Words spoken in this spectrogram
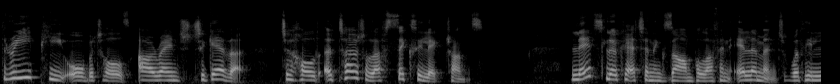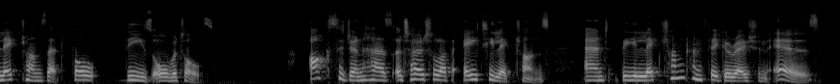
Three p orbitals are arranged together to hold a total of six electrons. Let's look at an example of an element with electrons that fill these orbitals. Oxygen has a total of 8 electrons and the electron configuration is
